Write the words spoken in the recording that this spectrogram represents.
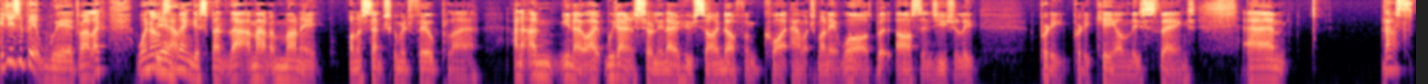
It is a bit weird, right? Like when Arsene Yeah. Wenger spent that amount of money on a central midfield player, and and you know I, we don't necessarily know who signed off and quite how much money it was, but Arsene's usually pretty pretty key on these things. Um, that's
